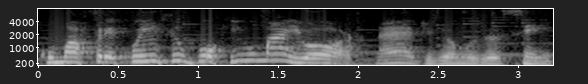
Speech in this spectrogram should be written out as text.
com uma frequência um pouquinho maior, né? Digamos assim.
